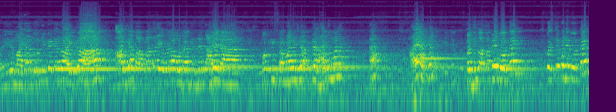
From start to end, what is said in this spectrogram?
अरे माझ्या दोन्ही बेटाला ऐका. आज या बापाचा एवढा मोठा बिझनेस आहे ना मग ती सांभाळण्याची अक्कल आहे तुम्हाला? हा? आहे अक्कल? कधी बापाकडे बोलताय? स्पष्टपणे बोलताय?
